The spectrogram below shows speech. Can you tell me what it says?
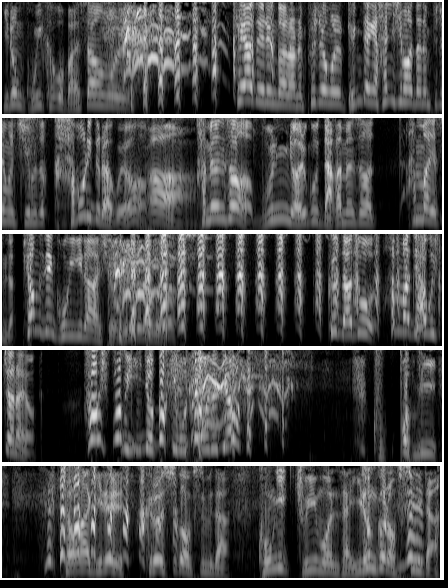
이런 공익하고 말싸움을 해야 되는가라는 표정을 굉장히 한심하다는 표정을 지으면서 가버리더라고요. 아. 가면서 문 열고 나가면서 한마디 했습니다. 평생 공익이나 하시오. 이러더라고요. 그럼 나도 한마디 하고 싶잖아요. 하고 싶어도 2년밖에 못 하거든요? 국법이 정하기를 그럴 수가 없습니다. 공익 주임원사 이런 건 없습니다.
